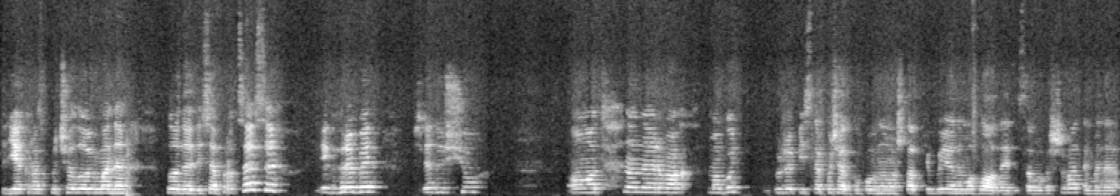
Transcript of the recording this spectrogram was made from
Тоді якраз почали в мене плодитися процеси, як гриби після дощу. От, на нервах. Мабуть, вже після початку повномасштабки, бо я не могла одне те мене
